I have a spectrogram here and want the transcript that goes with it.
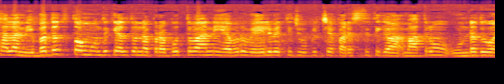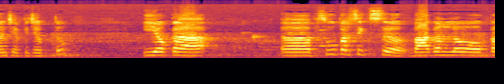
చాలా నిబద్ధతతో ముందుకెళ్తున్న ప్రభుత్వాన్ని ఎవరు వేలువెత్తి చూపించే పరిస్థితిగా మాత్రం ఉండదు అని చెప్పి చెప్తూ ఈ యొక్క సూపర్ సిక్స్ భాగంలో ఒక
